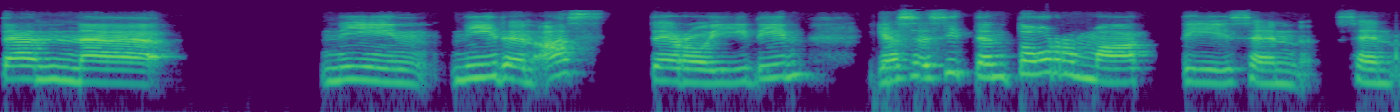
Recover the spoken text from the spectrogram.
tänne niin, niiden asteroidin, ja se sitten tormaatti sen, sen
